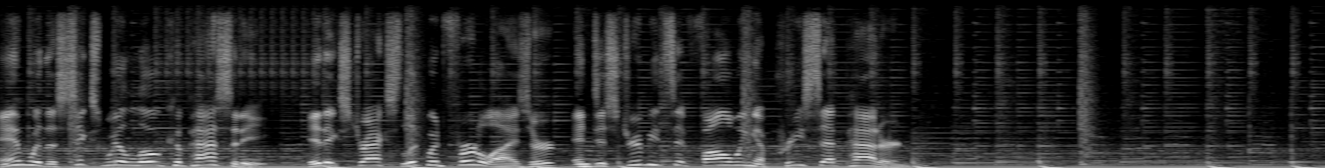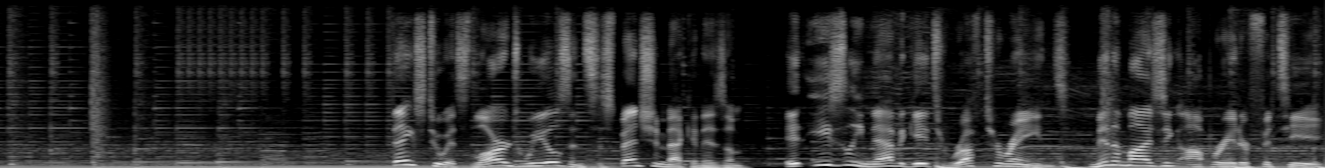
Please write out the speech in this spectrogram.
and with a six-wheel load capacity, it extracts liquid fertilizer and distributes it following a preset pattern. Thanks to its large wheels and suspension mechanism, it easily navigates rough terrains, minimizing operator fatigue.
